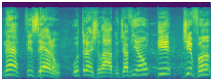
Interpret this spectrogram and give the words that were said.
né, fizeram o translado de avião e de van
